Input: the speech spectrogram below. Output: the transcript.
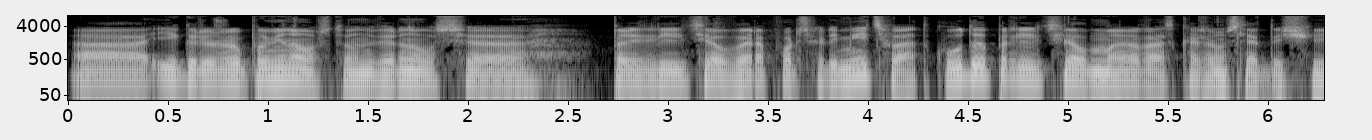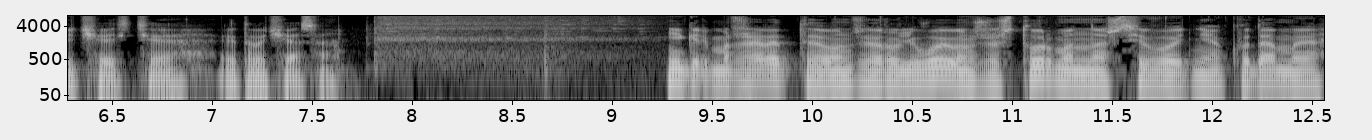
А, Игорь уже упомянул, что он вернулся прилетел в аэропорт Шереметьево. Откуда прилетел, мы расскажем в следующей части этого часа. Игорь Маржаретто, он же рулевой, он же штурман наш сегодня. Куда мы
